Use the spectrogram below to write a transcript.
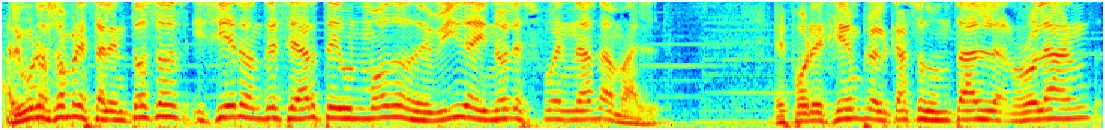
Algunos hombres talentosos hicieron de ese arte un modo de vida y no les fue nada mal. Es por ejemplo el caso de un tal Roland,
